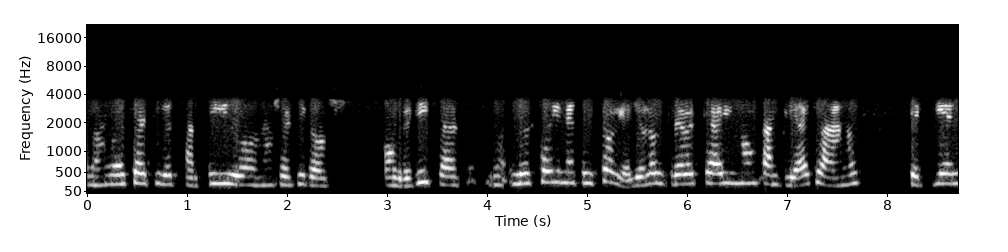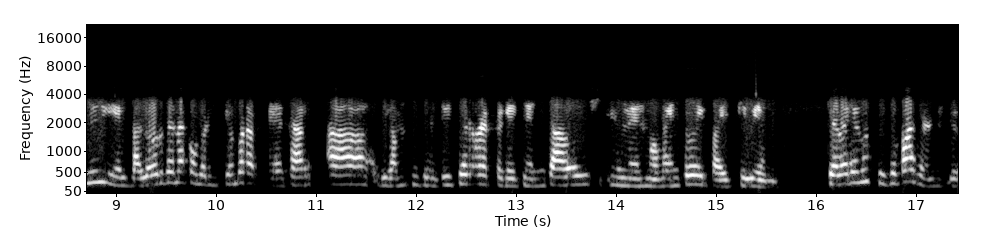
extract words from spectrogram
no, sé si los partidos, no sé si los congresistas, no, estoy en esa historia. Yo lo que creo es que hay una cantidad de ciudadanos que tienen el valor de la conversación para empezar a, digamos, a sentirse representados en el momento del país que viene. Ya veremos qué eso pasa. Yo,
